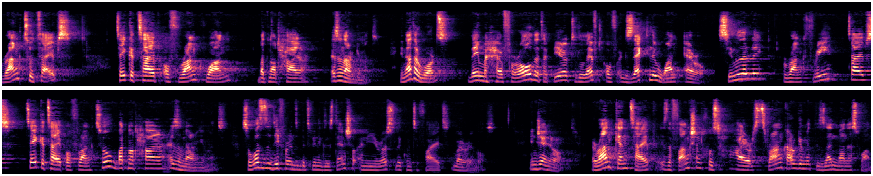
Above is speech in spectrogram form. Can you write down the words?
Rank 2 types take a type of rank 1, but not higher, as an argument. In other words, they may have for all that appear to the left of exactly one arrow. Similarly, rank 3 types take a type of rank 2, but not higher, as an argument. So what's the difference between existential and universally quantified variables? In general, a rank n type is the function whose highest rank argument is n minus 1.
